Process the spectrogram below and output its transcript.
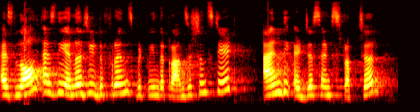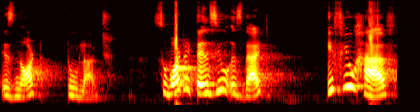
as long as the energy difference between the transition state and the adjacent structure is not too large. So, what it tells you is that if you have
